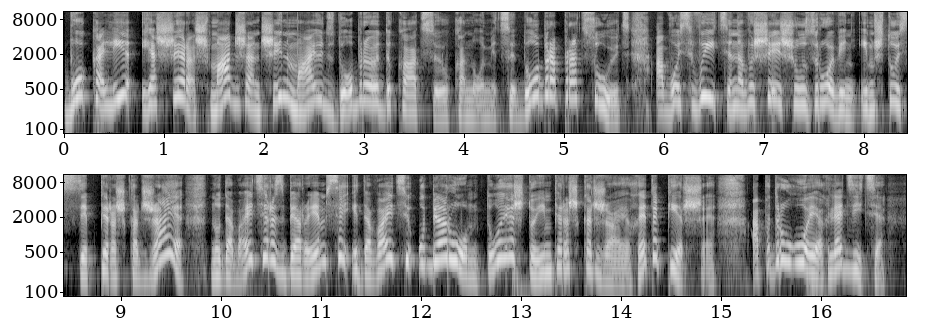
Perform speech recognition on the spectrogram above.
Бо калі яшчэ раз шмат жанчын маюць добрую адукацыю эканоміцы добра працуюць А вось выйти на вышэйшы ўзровень ім штосьці перашкаджае Ну давайте разбярэмся і давайте убяром тое што ім перашкаджае. Гэта першае. А по-другое глядзіце а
